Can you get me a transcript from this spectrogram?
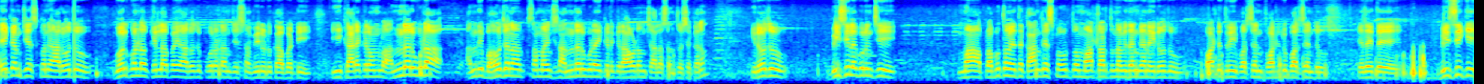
ఏకం చేసుకొని ఆ రోజు గోల్కొండ కిల్లాపై ఆ రోజు పోరాటం చేసిన వీరుడు కాబట్టి ఈ కార్యక్రమంలో అందరూ కూడా అంది బహుజనకు సంబంధించిన అందరూ కూడా ఇక్కడికి రావడం చాలా సంతోషకరం. ఈరోజు బీసీల గురించి మా ప్రభుత్వం అయితే కాంగ్రెస్ ప్రభుత్వం మాట్లాడుతున్న విధంగానే ఈరోజు forty three percent forty two percent ఏదైతే బీసీకి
